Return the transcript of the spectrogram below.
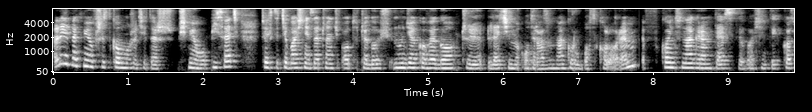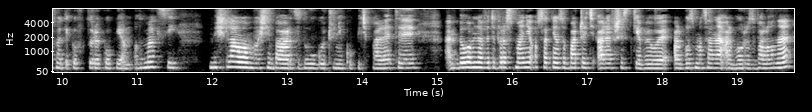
ale jednak mimo wszystko możecie też śmiało pisać, czy chcecie właśnie zacząć od czegoś nudziakowego, czy lecimy od razu na grubo z kolorem. W końcu nagram testy właśnie tych kosmetyków, które kupiłam od Maxi. Myślałam właśnie bardzo długo, czy nie kupić palety. Byłam nawet w Rossmanie ostatnio zobaczyć, ale wszystkie były albo zmacane, albo rozwalone.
